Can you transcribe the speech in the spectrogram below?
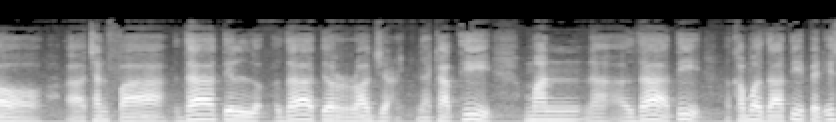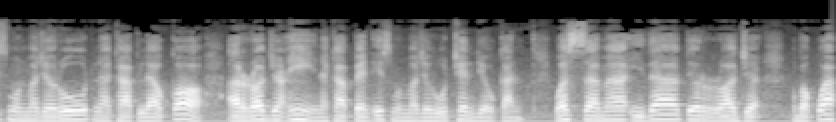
ต่อ ชั้นฟ้าดาติลดาติลรจนะครับที่มันดาติคำว่าดาติเป็นอิสมุลมาจารูดนะครับแล้วก็อัลรจอีนะครับเป็นอิสมุลมาจารูดเช่นเดียวกันวัสมาอิดาติลรจก็บอกว่า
